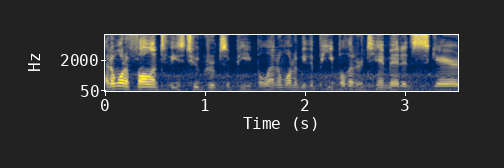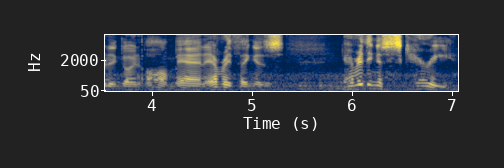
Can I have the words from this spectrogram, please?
I don't want to fall into these two groups of people. I don't want to be the people that are timid and scared and going, "Oh man, everything is everything is scary.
